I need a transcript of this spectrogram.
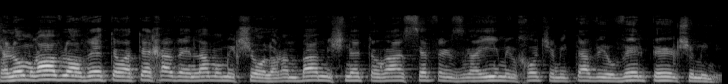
שלום רב לא אוהב תורתך ואין למה מכשול. הרמב"ם משנה תורה, ספר זרעים, הלכות שמיטה ויובל, פרק שמיני.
